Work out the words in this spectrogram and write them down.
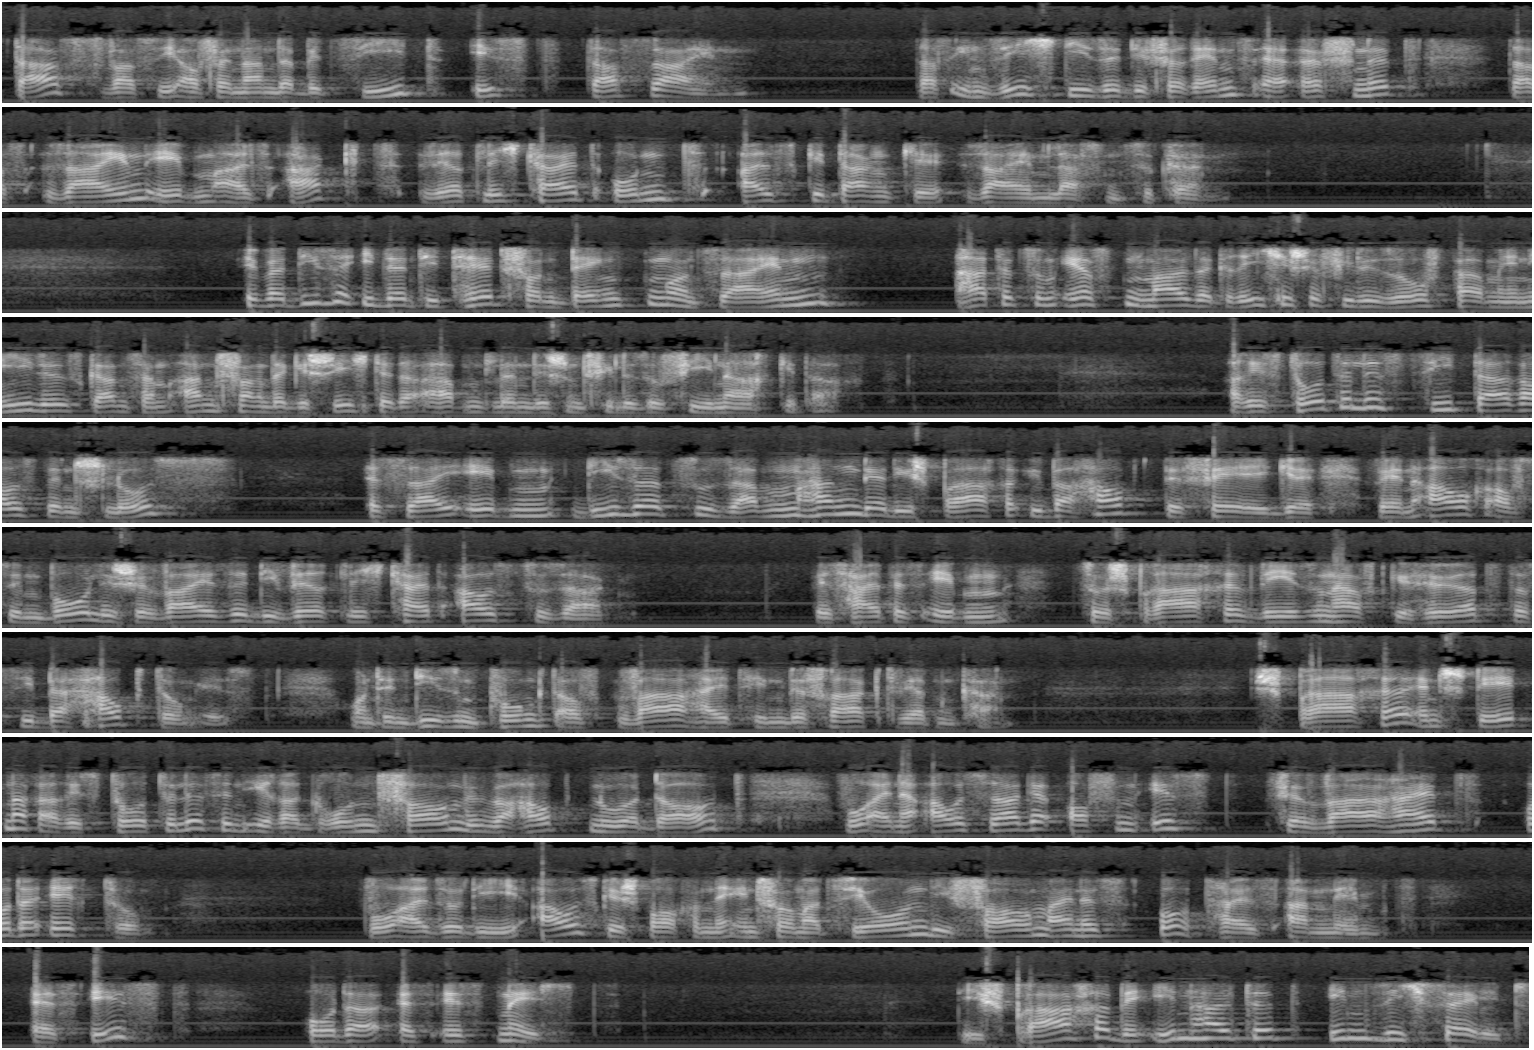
Das, was sie aufeinander bezieht, ist das Sein, das in sich diese Differenz eröffnet, das Sein eben als Akt, Wirklichkeit und als Gedanke sein lassen zu können. Über diese Identität von Denken und Sein hatte zum ersten Mal der griechische Philosoph Parmenides ganz am Anfang der Geschichte der abendländischen Philosophie nachgedacht. Aristoteles zieht daraus den Schluss, es sei eben dieser Zusammenhang, der die Sprache überhaupt befähige, wenn auch auf symbolische Weise die Wirklichkeit auszusagen, weshalb es eben zur Sprache wesenhaft gehört, dass sie Behauptung ist und in diesem Punkt auf Wahrheit hin befragt werden kann. Sprache entsteht nach Aristoteles in ihrer Grundform überhaupt nur dort, wo eine Aussage offen ist für Wahrheit oder Irrtum wo also die ausgesprochene Information die Form eines Urteils annimmt. Es ist oder es ist nicht. Die Sprache beinhaltet in sich selbst,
